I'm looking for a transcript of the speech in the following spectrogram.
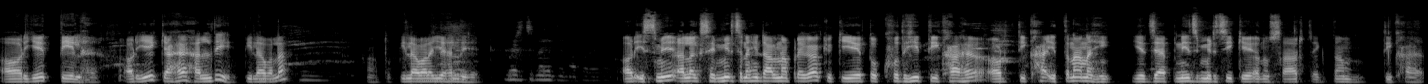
और ये तेल है। और ये क्या है? हल्दी? पीला वाला? हाँ तो पीला वाला ये हल्दी है। और इसमें अलग से मिर्च नहीं डालना पड़ेगा, क्योंकि ये तो खुद ही तीखा है और तीखा इतना नहीं, ये जैपनीज मिर्ची के अनुसार एकदम तीखा है।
